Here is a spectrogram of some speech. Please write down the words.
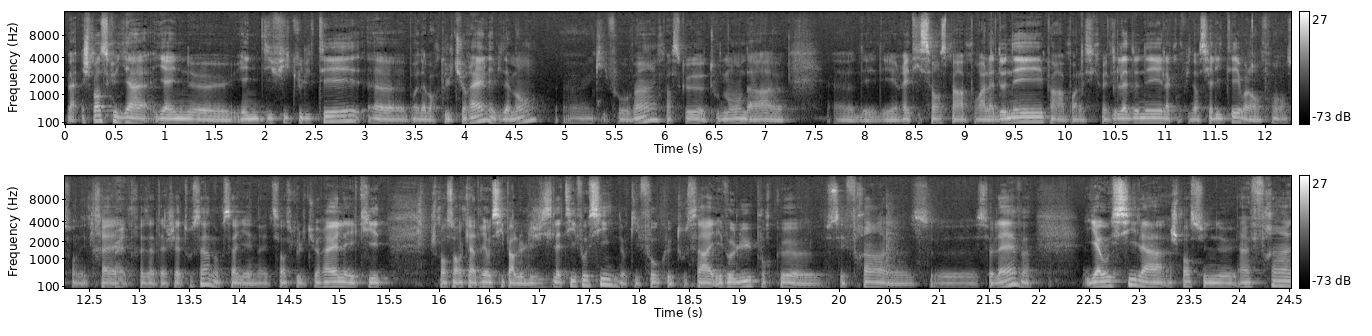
Bah, Je pense qu'il y, y, y, a une difficulté, euh, bon, d'abord culturelle évidemment, qu'il faut vaincre parce que tout le monde a des, des, réticences par rapport à la donnée, par rapport à la sécurité de la donnée, la confidentialité. Voilà, en France, on est très, très attaché à tout ça. Donc ça, il y a une réticence culturelle et qui est je pense encadré aussi par le législatif aussi. Donc il faut que tout ça évolue pour que euh, ces freins euh, se, lèvent. Il y a aussi, là, je pense, une, un frein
